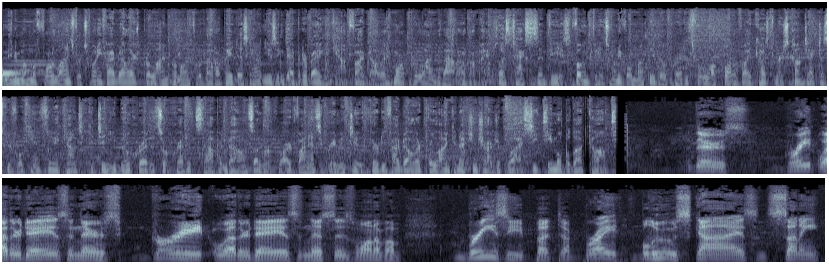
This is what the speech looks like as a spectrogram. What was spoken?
Minimum of four lines for $25 per line per month with auto pay discount using debit or bank account. $5 more per line without auto pay, plus taxes and fees. Phone fee at 24 monthly bill credits for all well qualified customers. Contact us before canceling account to continue bill credits or credit stop and balance on required finance agreement due. $35 per line connection charge apply. Ctmobile.com. There's great weather days and there's great weather days, and this is one of them. Breezy, but uh, bright blue skies and sunny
